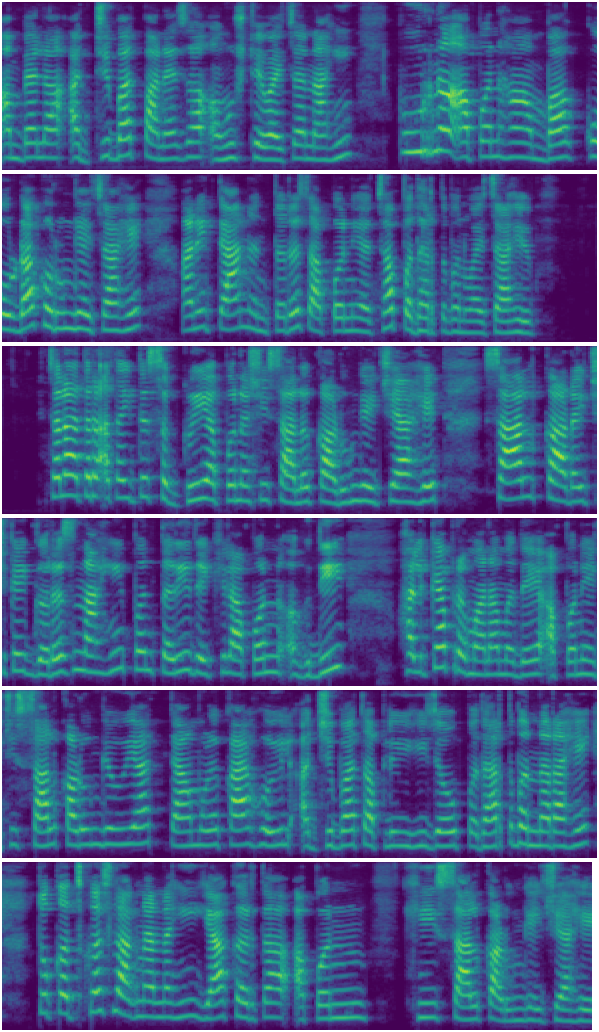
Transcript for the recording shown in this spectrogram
आंब्याला अजिबात पाण्याचा अंश ठेवायचा नाही. पूर्ण आपण हा आंबा कोरडा करून घ्यायचा आहे. आणि त्यानंतरच आपण याचा पदार्थ बनवायचा आहे. चला तर आता इथं सगळी आपण अशी सालं काढून घ्यायची आहेत. साल काढायची काही गरज नाही पण तरी देखील आपण अगदी हलक्या प्रमाणामध्ये आपण याची साल काढून घेऊया. त्यामुळे काय होईल? अजिबात आपली ही जो पदार्थ बनणार आहे तो कचकच लागणार नाही. याकरता आपण ही साल काढून घ्यायची आहे.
